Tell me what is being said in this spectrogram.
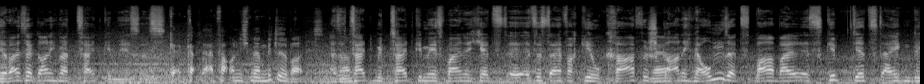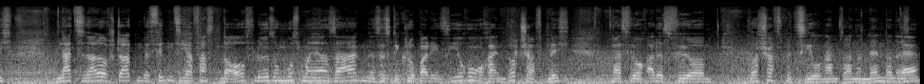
Der weiß ja gar nicht mehr zeitgemäß ist. Einfach auch nicht mehr mittelbar ist. Also ne? Zeit, mit zeitgemäß meine ich jetzt, äh, es ist einfach geografisch Ja. gar nicht mehr umsetzbar, weil es gibt jetzt eigentlich, Nationalstaaten befinden sich ja fast in der Auflösung, muss man ja sagen. Es ist die Globalisierung, auch rein wirtschaftlich, was wir auch alles für Wirtschaftsbeziehungen haben zu anderen Ländern. Also, Ja.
